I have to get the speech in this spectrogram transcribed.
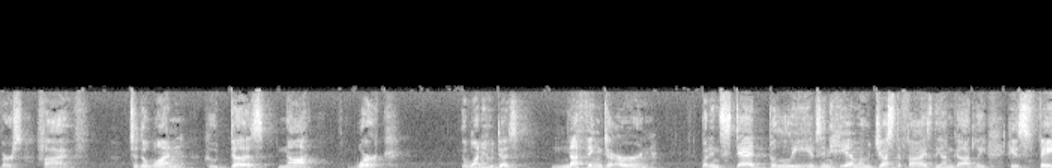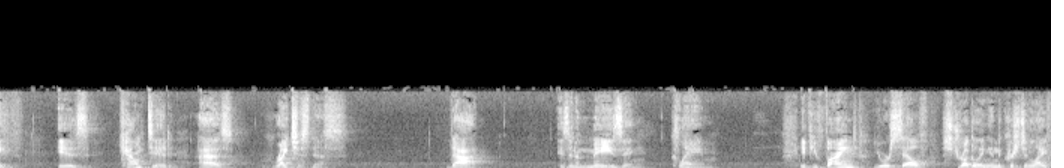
verse 5. To the one who does not work, the one who does nothing to earn, but instead believes in him who justifies the ungodly, his faith is counted as righteousness. That is an amazing claim. If you find yourself struggling in the Christian life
